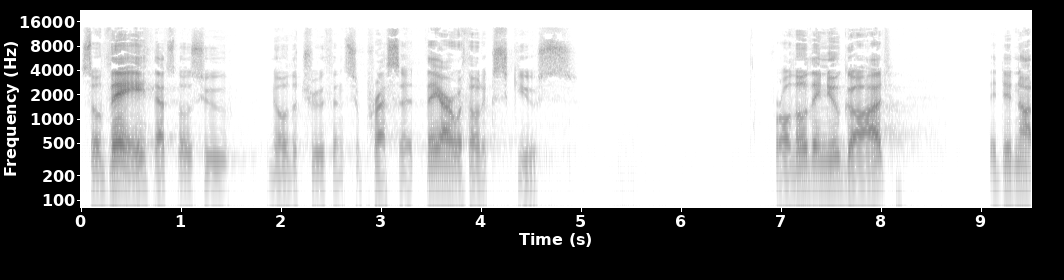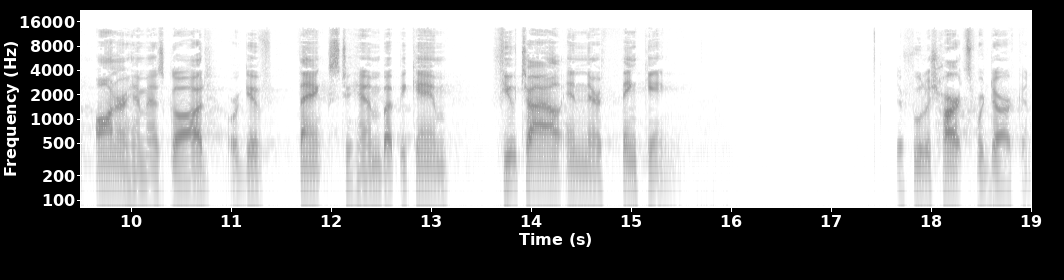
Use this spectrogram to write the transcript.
So they, that's those who know the truth and suppress it, they are without excuse. For although they knew God, they did not honor him as God or give thanks to him, but became futile in their thinking. Their foolish hearts were darkened.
